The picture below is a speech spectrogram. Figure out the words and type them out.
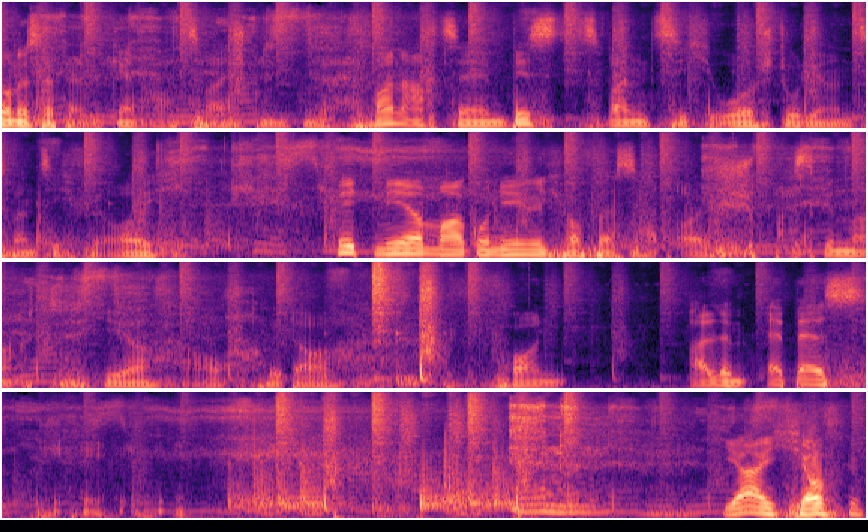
Sonus FM, genau, zwei Stunden von 18 bis 20 Uhr, Studio 20 für euch. Mit mir, Marco Neil. Ich hoffe, es hat euch Spaß gemacht. Hier auch wieder von allem Appes. ja, ich hoffe,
